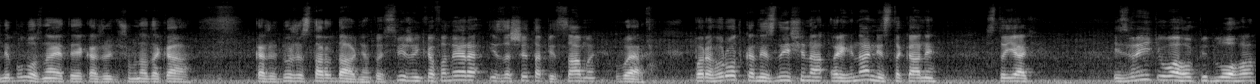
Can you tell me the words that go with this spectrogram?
не було, знаєте, як кажуть, що вона така, кажуть, дуже стародавня. Тобто свіженька фанера і зашита під саме верх. Перегородка не знищена, оригінальні стакани стоять. І зверніть увагу, підлога.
